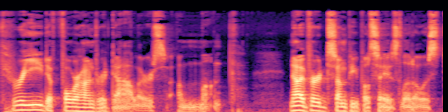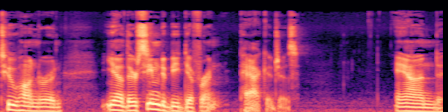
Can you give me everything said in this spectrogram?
three to four hundred dollars a month. Now I've heard some people say as little as two hundred. You know, there seem to be different packages, and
